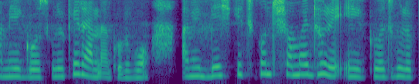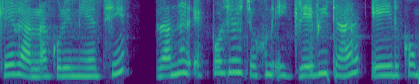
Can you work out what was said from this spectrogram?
আমি এই গোছগুলোকে রান্না করব। আমি বেশ কিছুক্ষণ সময় ধরে এই গোছগুলোকে রান্না করে নিয়েছি। রান্নার এক পর্যায়ে যখন এই গ্রেভিটা এইরকম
